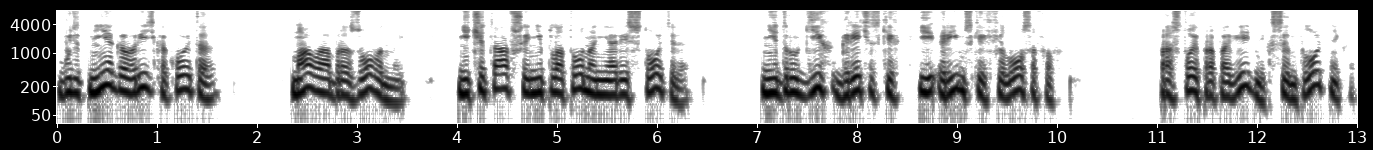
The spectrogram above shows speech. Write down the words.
будет мне говорить какой-то малообразованный, не читавший ни Платона, ни Аристотеля, ни других греческих и римских философов, простой проповедник, сын плотника,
